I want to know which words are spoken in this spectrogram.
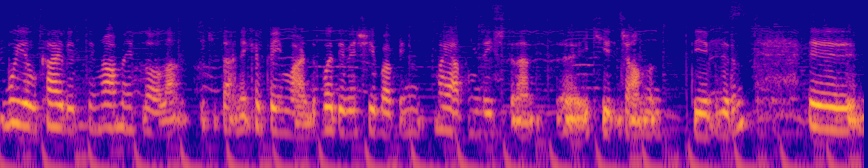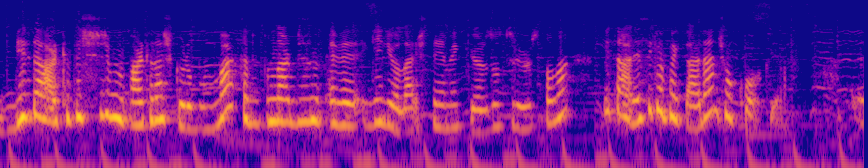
bu yıl kaybettiğim rahmetli olan iki tane köpeğim vardı. Buddy ve Shiba benim hayatımı değiştiren e, iki canlı diyebilirim. E, bir de arkadaşım, arkadaş grubum var. Tabii bunlar bizim eve geliyorlar. işte yemek yiyoruz, oturuyoruz falan. Bir tanesi köpeklerden çok korkuyor. E,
